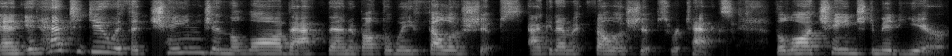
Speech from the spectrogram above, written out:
And it had to do with a change in the law back then about the way fellowships, academic fellowships were taxed. The law changed mid-year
